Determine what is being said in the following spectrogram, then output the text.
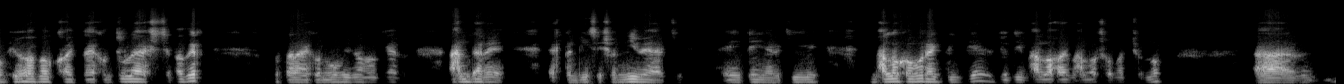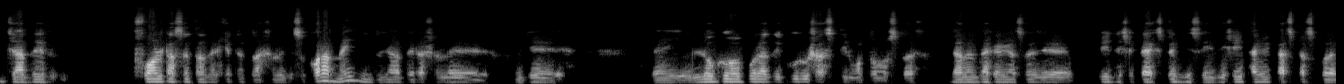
অভিভাবক হয়তো এখন চলে আসছে তাদের। তো তারা এখন অভিভাবকের আন্ডারে একটা ডিসিশন নিবে আর কি এইটাই আর কি ভালো খবর একদিক দিয়ে। যদি ভালো হয়, ভালো সবার জন্য। আর যাদের ফল্ট আছে, তাদের ক্ষেত্রে তো আসলে কিছু করার নাই। কিন্তু যাদের আসলে যে এই লঘু অপরাধে গুরু শাস্তির মতো অবস্থা, যাদের দেখা গেছে যে এই দেশে ট্যাক্স ট্যাক্স দিছে, এই দেশেই থাকে কাজ টাজ করে,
